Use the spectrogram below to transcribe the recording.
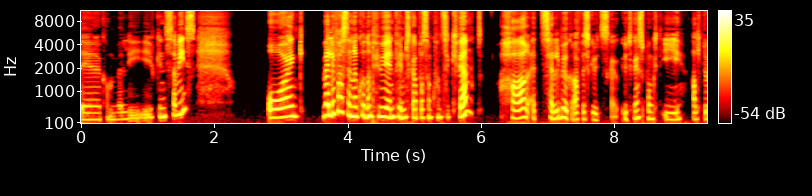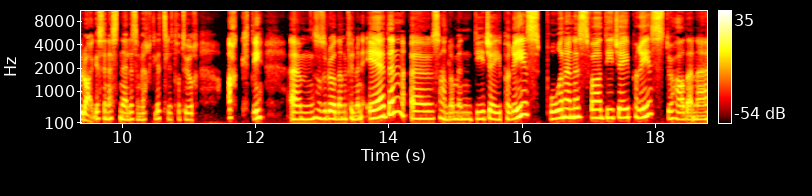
det kommer vel i ukens avis. Og veldig fascinerende hvordan hun er en filmskaper som konsekvent har et selvbiografisk utgangspunkt i alt du lager, så nesten er litt sånn virkelighetslitteratur-aktig. Um, sånn som du har denne filmen Eden, uh, som handler om en DJ i Paris. Broren hennes var DJ i Paris. Du har denne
